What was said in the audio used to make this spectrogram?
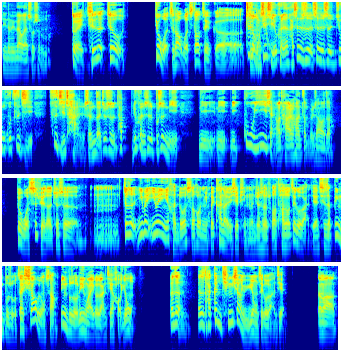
你能明白我在说什么吗？对，其实就就我知道，我知道这个这种惊喜有可能还甚至是甚至是用户自己自己产生的，就是它有可能是不是你你你你故意想要它让它怎么着的。就我是觉得，就是，嗯，就是因为因为你很多时候你会看到有一些评论，就是说，他说这个软件其实并不如在效用上，并不如另外一个软件好用，但是但是他更倾向于用这个软件。那么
